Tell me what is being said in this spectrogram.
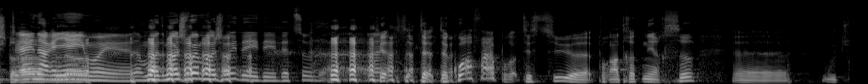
Je de traîne drame, à rien, là. moi. Moi, moi, jouer, moi, jouer des, des, de ça. là. Ouais. T'as quoi à faire pour, euh, pour entretenir ça? Euh, ou tu,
